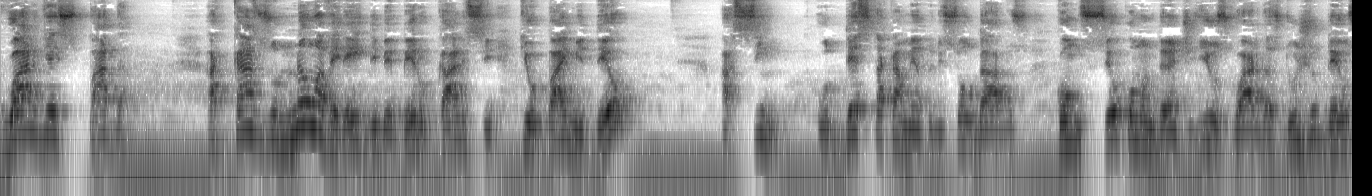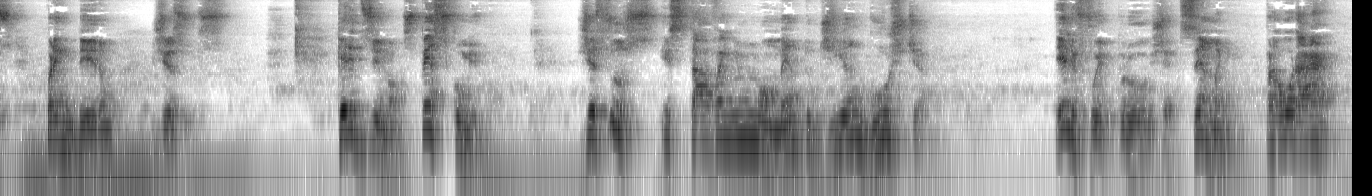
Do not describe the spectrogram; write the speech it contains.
guarde a espada. Acaso não haverei de beber o cálice que o Pai me deu? Assim, o destacamento de soldados, com o seu comandante e os guardas dos judeus, prenderam Jesus. Queridos irmãos, pense comigo. Jesus estava em um momento de angústia. Ele foi para o Getsemane para orar,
